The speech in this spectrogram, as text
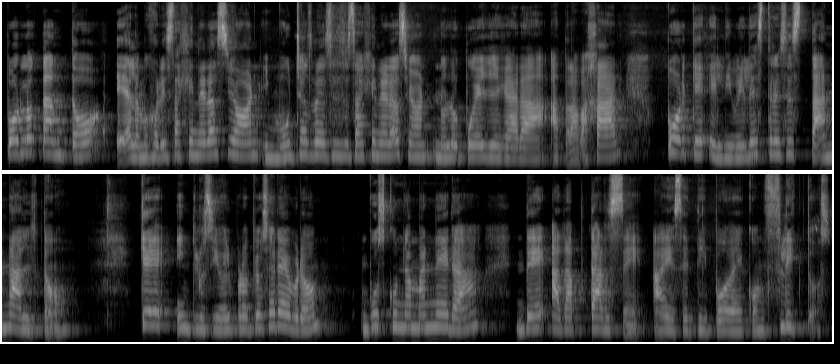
Por lo tanto, eh, a lo mejor esa generación y muchas veces esa generación no lo puede llegar a, a trabajar porque el nivel de estrés es tan alto que inclusive el propio cerebro busca una manera de adaptarse a ese tipo de conflictos.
